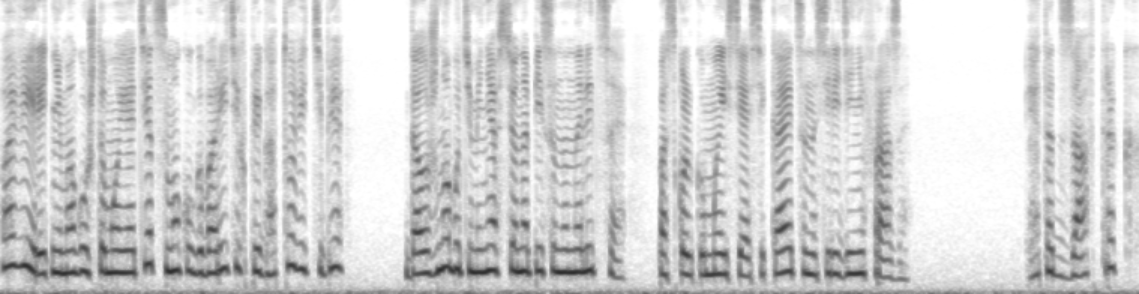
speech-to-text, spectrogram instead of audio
Поверить не могу, что мой отец смог уговорить их приготовить тебе Должно быть, у меня все написано на лице, поскольку Мэйси осекается на середине фразы. «Этот завтрак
